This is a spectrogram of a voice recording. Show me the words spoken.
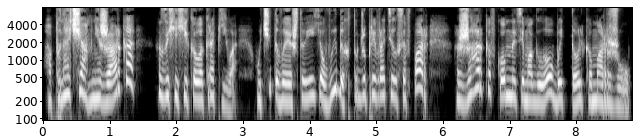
«А по ночам не жарко?» — захихикала крапива. Учитывая, что ее выдох тут же превратился в пар, жарко в комнате могло быть только моржу.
